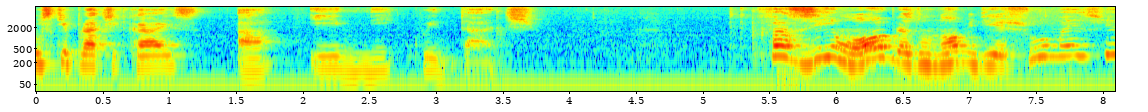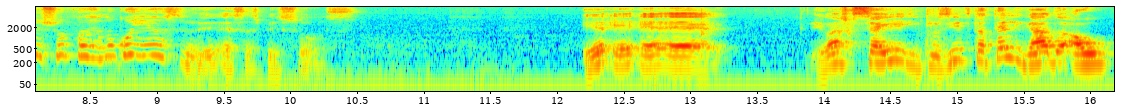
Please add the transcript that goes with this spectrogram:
os que praticais a iniquidade. Faziam obras no nome de Yeshua, mas Yeshua falou: Eu não conheço essas pessoas. É, é, é, eu acho que isso aí, inclusive, está até ligado ao,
